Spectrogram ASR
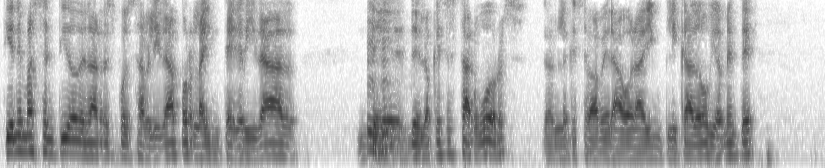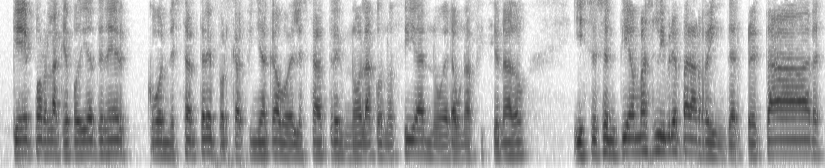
tiene más sentido de la responsabilidad por la integridad de, de lo que es Star Wars, en el que se va a ver ahora implicado, obviamente, que por la que podía tener con Star Trek, porque al fin y al cabo él Star Trek no la conocía, no era un aficionado, y se sentía más libre para reinterpretar,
